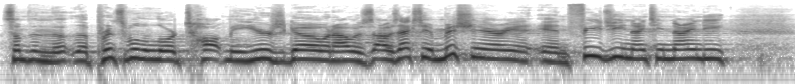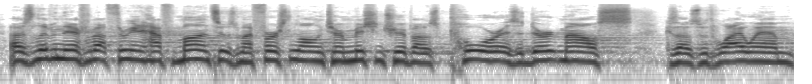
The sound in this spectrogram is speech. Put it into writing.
something the, the, principle the Lord taught me years ago. And I was, I was actually a missionary in, in Fiji, 1990. I was living there for about three and a half months. It was my first long term mission trip. I was poor as a dirt mouse because I was with YWAM,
